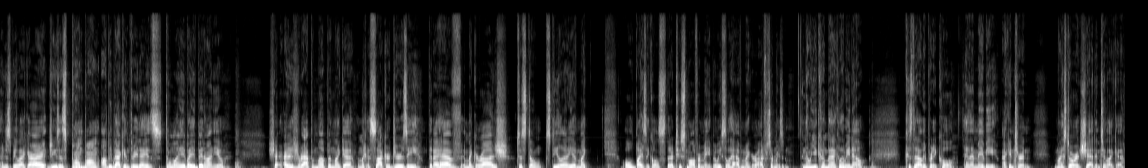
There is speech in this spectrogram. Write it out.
and just be like, "All right, Jesus, boom, boom, I'll be back in three days. Don't let anybody bid on you." I just wrap him up in like a in like a soccer jersey that I have in my garage. Just don't steal any of my old bicycles that are too small for me, but we still have in my garage for some reason. And then when you come back, let me know because that'll be pretty cool. And then maybe I can turn my storage shed into like a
